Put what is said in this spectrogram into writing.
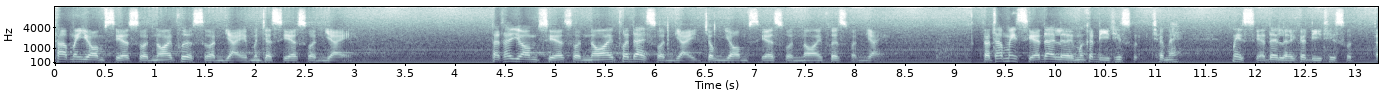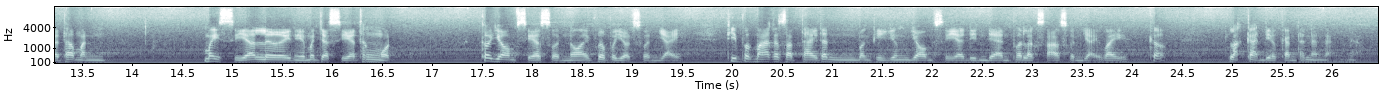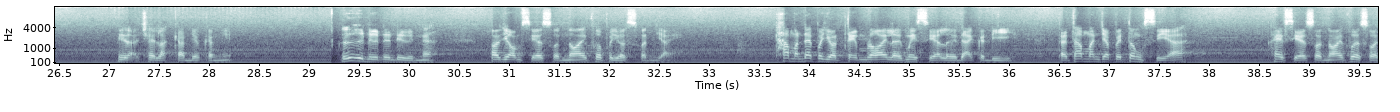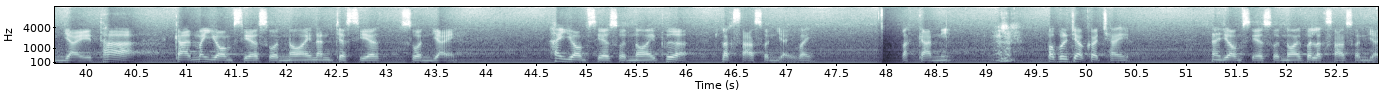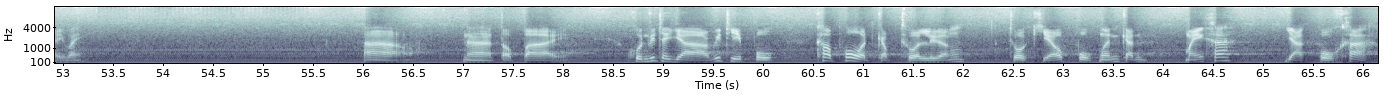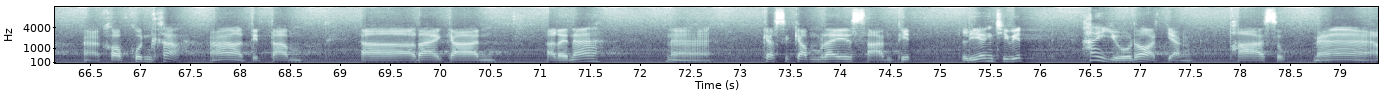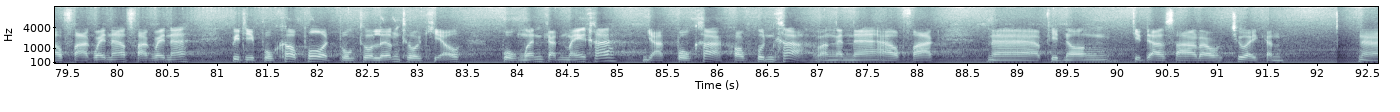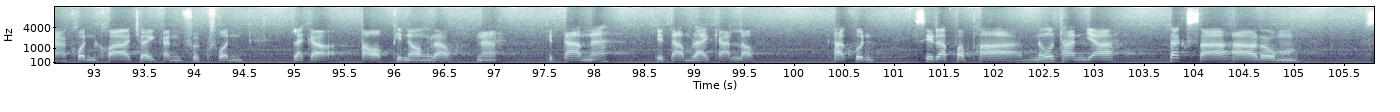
ถ้าไม่ยอมเสียส่วนน้อยเพื่อส่วนใหญ่ มันจะเสียส่วนใหญ่ แต่ถ้ายอมเสียส่วนน้อยเพื่อได้ส่วนใหญ่ จงยอมเสียส่วนน้อยเพื่อส่วนใหญ่ แต่ถ้าไม่เสียได้เลยมันก็ดีที่สุดใช่ไหมไม่เสียได้เลยก็ดีที่สุด แต่ถ้ามันไม่เสียเลยเนี่ยมันจะเสียทั้งหมด ก็ยอมเสียส่วนน้อยเพื่อประโยชน์ส่วนใหญ่ ที่พระมหากษัตริย์ไทยท่านบางทียังยอมเสียดินแดนเพื่อรักษาส่วนใหญ่ไว้ก็ หลักการเดียวกันเท่านั้นนะนี่แหละใช้หลักการเดียวกันนี้หรืออื่นๆอื่นๆนะเรายอมเสียส่วนน้อยเพื่อประโยชน์ส่วนใหญ่ ถ้ามันได้ประโยชน์เต็มร้อยเลยไม่เสียเลยได้ก็ดี แต่ถ้ามันจะเป็นต้องเสียให้เสียส่วนน้อยเพื่อส่วนใหญ่ ถ้าการไม่ยอมเสียส่วนน้อยนั้นจะเสียส่วนใหญ่ ให้ยอมเสียส่วนน้อยเพื่อรักษาส่วนใหญ่ไว้ หลักการนี้ พระพุทธเจ้าก็ใช้นะยอมเสียส่วนน้อยเพื่อรักษาส่วนใหญ่ไว้ อ้าวนะต่อไป คุณวิทยาวิธีปลูกข้าวโพดกับถั่วเหลือง ถั่วเขียวปลูกเหมือนกันไหมคะอยากปลูกค่ะอขอบคุณค่ะอ่าติดตามารายการอะไรนะนะกสิกรรมไร้สารพิษ เลี้ยงชีวิตให้อยู่รอดอย่างผาสุกนะเอาฝากไว้นะฝากไว้นะ วิธีปลูกข้าวโพดปลูกถั่วเหลืองถั่วเขียว ปลูกเหมือนกันไหมคะ อยากปลูกค่ะขอบคุณค่ะว่างั้นนะเอาฝากนะพี่น้องจิตอาสาเราช่วยกันนะคนคว้าช่วยกันฝึกฝน แล้วก็ตอบพี่น้องเรานะ ติดตามนะ ติดตามรายการเราอาคุณศิลปภานุทัญญารักษาอารมณ์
